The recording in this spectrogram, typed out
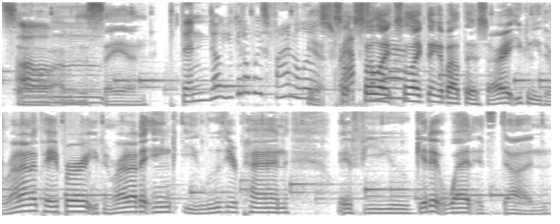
So I'm just Um, saying. then no, you can always find a little Yeah. So, scrap so like so somewhere. like think about this. All right, you can either run out of paper, you can run out of ink, you lose your pen. If you get it wet, it's done.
